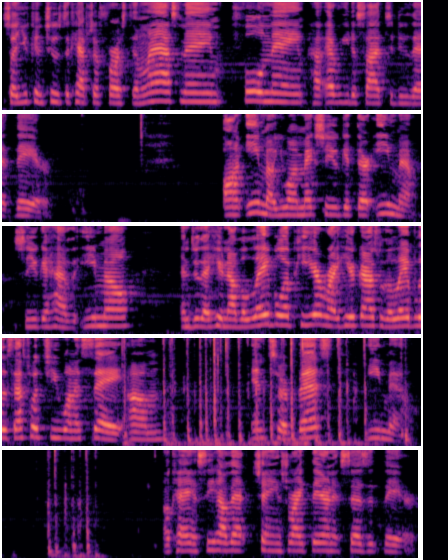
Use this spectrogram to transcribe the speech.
So you can choose to capture first and last name full name however you decide to do that there. On email you want to make sure you get their email. So you can have the email and do that here. Now the label up here, right here, guys, where the label is, that's what you want to say. Um, enter best email. Okay, and see how that changed right there, and it says it there.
